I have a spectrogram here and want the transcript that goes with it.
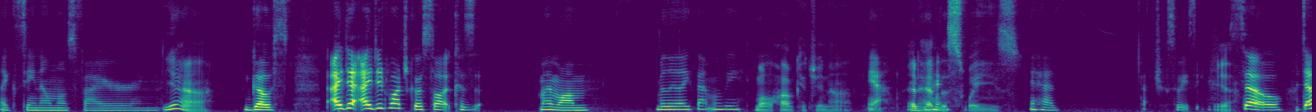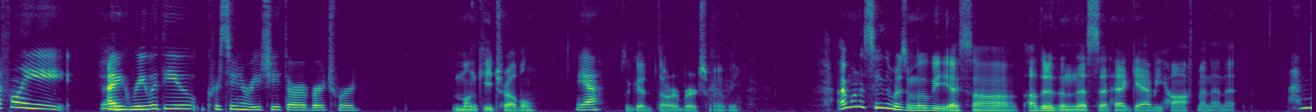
like St. Elmo's Fire and yeah, Ghost. I did I did watch Ghost a lot because my mom really liked that movie. Well, how could you not? Yeah. It had the sways. It had Patrick Swayze. Yeah. So definitely, Yeah. I agree with you. Christina Ricci, Thora Birch were, Monkey Trouble. yeah, It was a good Thora Birch movie. I want to say there was a movie I saw other than this that had Gaby Hoffmann in it. I'm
